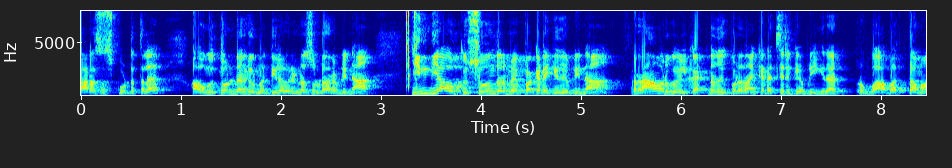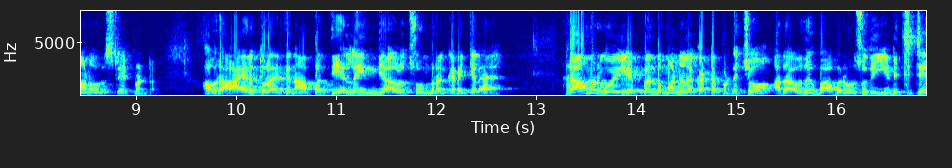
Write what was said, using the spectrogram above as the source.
ஆர்எஸ்எஸ் கூட்டத்தில் அவங்க தொண்டர்கள் மத்தியில் அவர் என்ன சொல்றாரு அப்படின்னா இந்தியாவுக்கு சுதந்திரம் எப்போ கிடைக்குது அப்படின்னா ராமர் கோயில் கட்டினதுக்கு பிறகு தான் கிடைச்சிருக்கு அப்படிங்கிறாரு. ரொம்ப அபத்தமான ஒரு ஸ்டேட்மெண்ட் அவர் ஆயிரத்தி தொள்ளாயிரத்தி நாற்பத்தி ஏழில் இந்தியாவுக்கு சுதந்திரம் கிடைக்கல. ராமர் கோயில் எப்போ இந்த மண்ணில் கட்டப்பட்டுச்சோ அதாவது பாபர் மசூதி இடிச்சிட்டு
